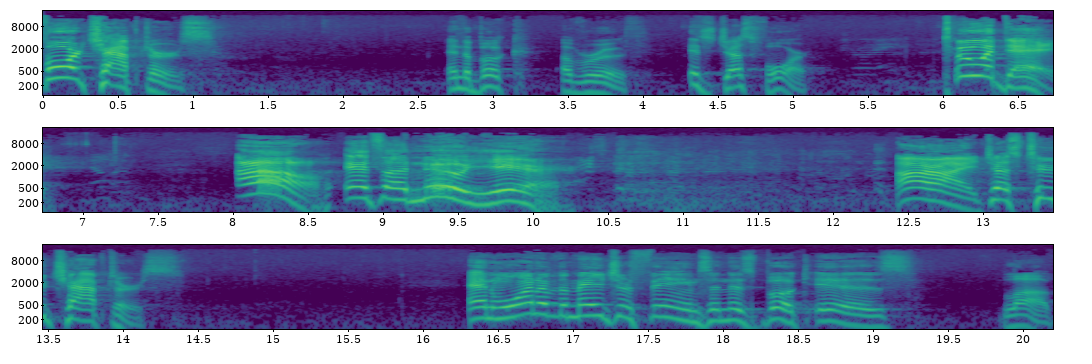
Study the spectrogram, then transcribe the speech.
four chapters in the book of Ruth. It's just four. Two a day. Oh, it's a new year. All right, just two chapters. And one of the major themes in this book is love.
